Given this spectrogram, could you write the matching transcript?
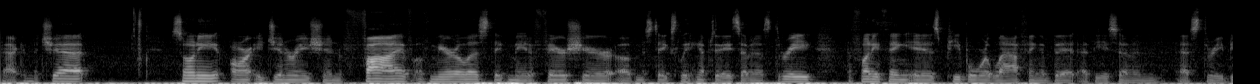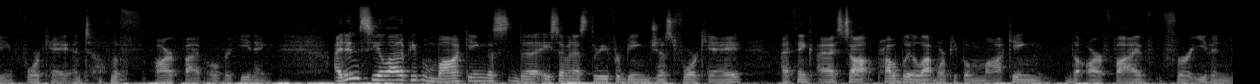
Back in the chat. Sony are a generation 5 of mirrorless. They've made a fair share of mistakes leading up to the A7S3. The funny thing is, people were laughing a bit at the A7S3 being 4K until the R5 overheating. I didn't see a lot of people mocking the, the A7S3 for being just 4K. I think I saw probably a lot more people mocking the R5 for even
